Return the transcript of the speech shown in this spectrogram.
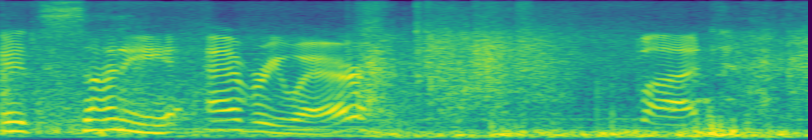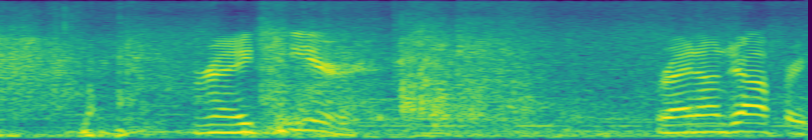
It's sunny everywhere, but right here, right on Joffre.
